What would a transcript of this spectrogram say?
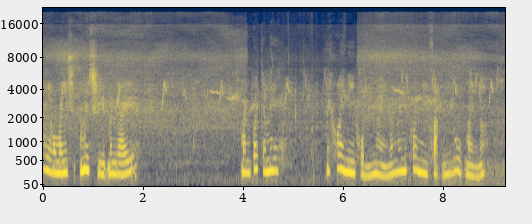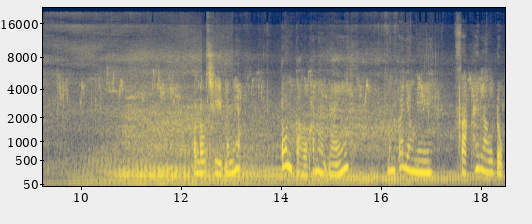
ถ้าเราไม่ไม่ฉีดมันไว้ มันก็จะไม่ไม่ค่อยมีผลใหม่เนะไม่ไม่ค่อยมีฝักมีลูกใหม่เนาะพอเราฉีดมันเนี่ยต้นเก่าขนาดไหน มันก็ยังมีฝักให้เราดก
